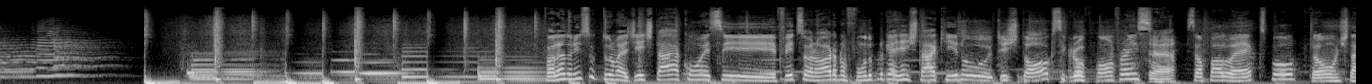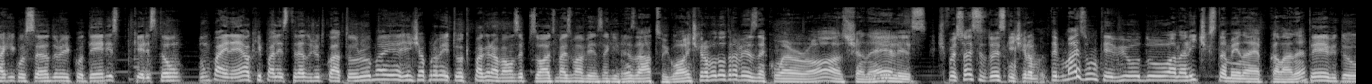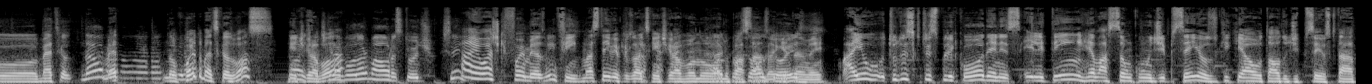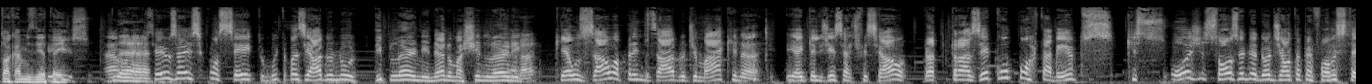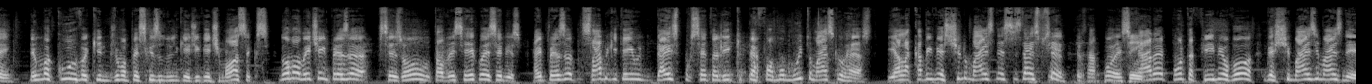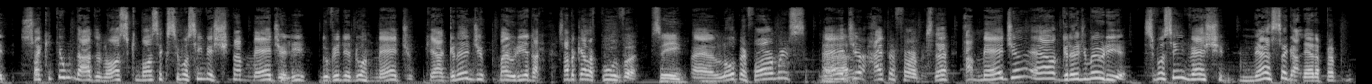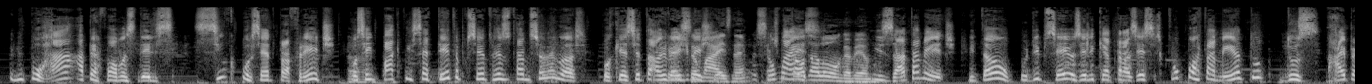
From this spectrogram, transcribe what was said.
Falando nisso, turma, a gente tá com esse efeito sonoro no fundo porque a gente tá aqui no Digitalks Growth Conference, É. São Paulo Expo. Então a gente tá aqui com o Sandro e com o Denis, porque eles estão num painel aqui palestrando junto com a turma e a gente aproveitou aqui pra gravar uns episódios mais uma vez aqui. Exato, igual a gente gravou da outra vez, né? Com Aaron Ross, Chanelis. Acho que foi só esses dois que a gente gravou. Teve mais um, teve o do Analytics também na época lá, né? Teve do Medical... Não, Met- não, não, não. Não foi do Médicas Voz? Que a gente gravou? lá? gravou normal no estúdio. Sim. Ah, eu acho que foi mesmo. Enfim, mas teve episódios que a gente gravou no É, ano passado aqui dois. Também. Aí, o- tudo isso que tu explicou, Denis, ele tem relação com o Deep Sales? O que, que é o tal do Deep Sales que tá na tua camiseta aí? Isso. É, Você usa esse conceito muito baseado no deep learning, né, no machine learning, que é usar o aprendizado de máquina e a inteligência artificial para trazer comportamentos que hoje só os vendedores de alta performance têm. Tem uma curva aqui de uma pesquisa do LinkedIn que a gente mostra que normalmente a empresa, vocês vão talvez se reconhecer nisso. A empresa sabe que tem um 10% ali que performam muito mais que o resto. E ela acaba investindo mais nesses 10%. Você sabe, Pô, esse Sim. cara é ponta firme, eu vou investir mais e mais nele. Só que tem um dado nosso que mostra que se você investir na média ali, no vendedor médio, que é a grande maioria da. Sabe aquela curva? Sim. É, low performance, média, high performance, né? A média é a grande maioria. Se você investe nessa galera para empurrar a performance deles 5% para frente, você impacta em 70% o resultado do seu negócio. Porque você tá, ao invés de São investir. mais, né? São Tipo mais. longa mesmo. Exatamente. Então, o Deep Sales ele quer trazer esse comportamento dos high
